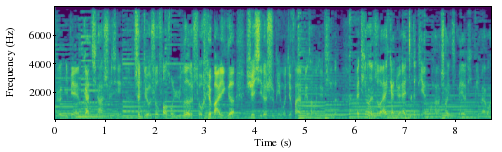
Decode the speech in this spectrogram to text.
是一边干其他事情，甚至有时候放松娱乐的时候，我就把一个学习的视频我就放在边上我就听了。哎听了之后哎感觉哎这个。点我好像上一次没有听明白，我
